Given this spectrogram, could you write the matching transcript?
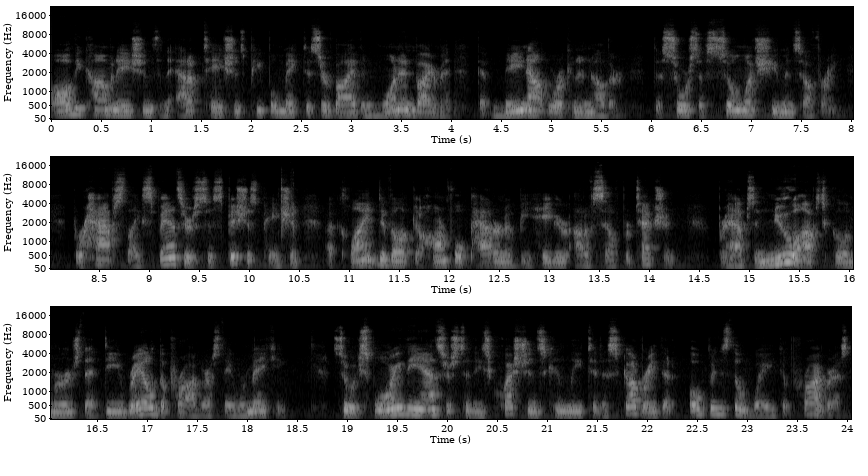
all the combinations and adaptations people make to survive in one environment that may not work in another, the source of so much human suffering. Perhaps, like Spencer's suspicious patient, a client developed a harmful pattern of behavior out of self protection. Perhaps a new obstacle emerged that derailed the progress they were making. So, exploring the answers to these questions can lead to discovery that opens the way to progress.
